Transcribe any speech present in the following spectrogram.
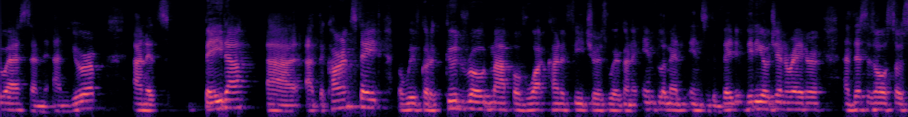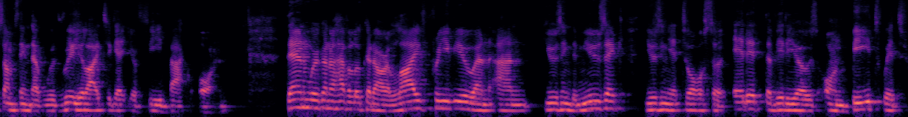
US and, and Europe, and it's beta uh, at the current state, but we've got a good roadmap of what kind of features we're going to implement into the video generator. And this is also something that we'd really like to get your feedback on. Then we're going to have a look at our live preview and, and using the music, using it to also edit the videos on beat, which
